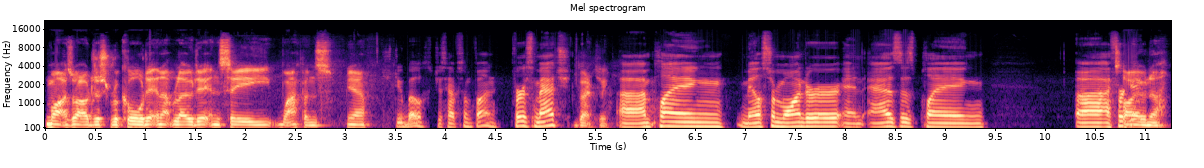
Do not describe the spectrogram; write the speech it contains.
Might as well just record it and upload it and see what happens. Yeah, Just do both. Just have some fun. First match, exactly. uh, I'm playing Maelstrom Wanderer, and Az is playing. Uh, I forget. Siona.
